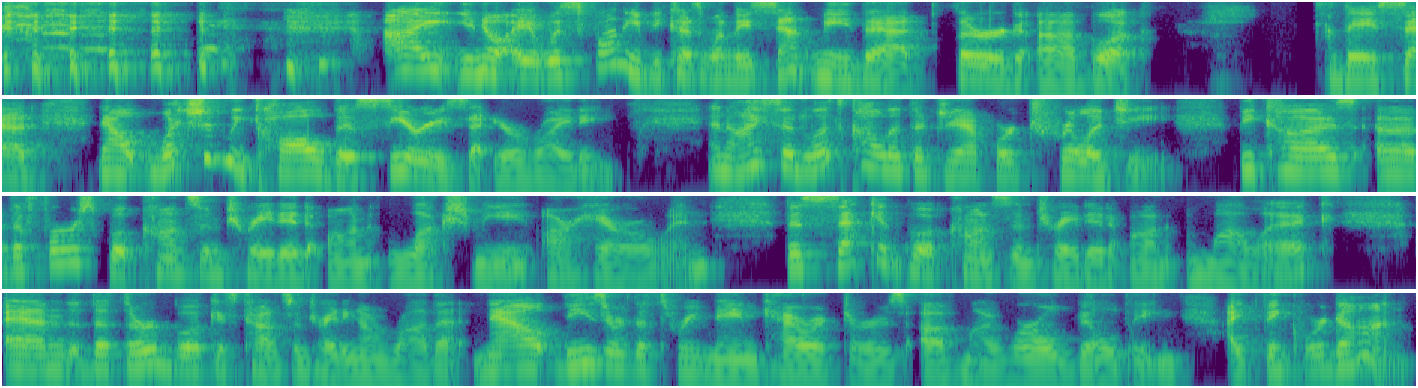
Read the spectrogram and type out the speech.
I, you know, it was funny because when they sent me that third uh, book, they said, Now, what should we call this series that you're writing? And I said, Let's call it the Jaipur Trilogy because uh, the first book concentrated on Lakshmi, our heroine. The second book concentrated on Malik. And the third book is concentrating on Radha. Now, these are the three main characters of my world building. I think we're done.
